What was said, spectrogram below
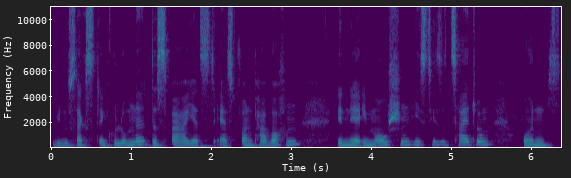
wie du sagst, den Kolumne. Das war jetzt erst vor ein paar Wochen in der Emotion hieß diese Zeitung und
